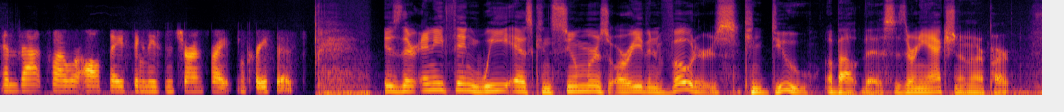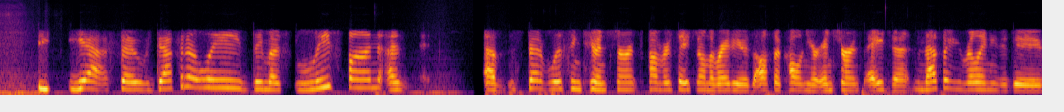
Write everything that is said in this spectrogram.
And that's why we're all facing these insurance rate increases. Is there anything we as consumers or even voters can do about this? Is there any action on our part? Yeah, so definitely the most least fun, uh, instead of listening to insurance conversation on the radio, is also calling your insurance agent. And that's what you really need to do.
